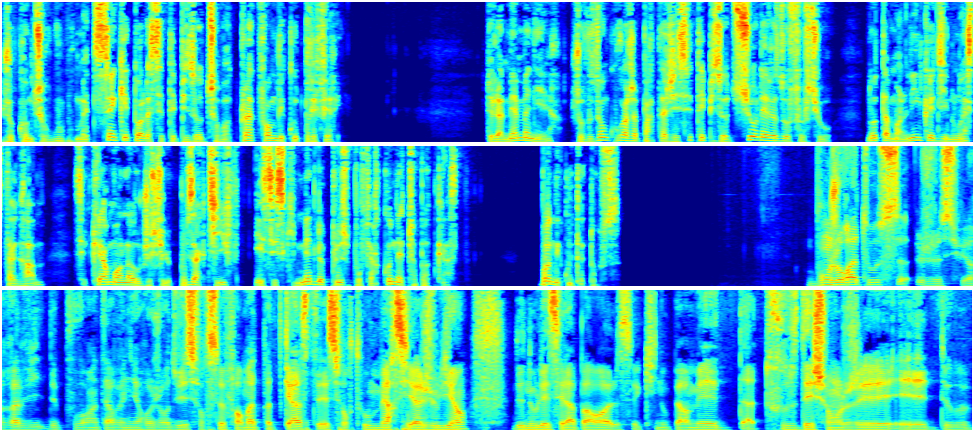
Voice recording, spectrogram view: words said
je compte sur vous pour mettre 5 étoiles à cet épisode sur votre plateforme d'écoute préférée. De la même manière, je vous encourage à partager cet épisode sur les réseaux sociaux, notamment LinkedIn ou Instagram. C'est clairement là où je suis le plus actif et c'est ce qui m'aide le plus pour faire connaître ce podcast. Bonne écoute à tous. Bonjour à tous, je suis ravi de pouvoir intervenir aujourd'hui sur ce format de podcast et surtout merci à Julien de nous laisser la parole, ce qui nous permet à tous d'échanger et de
